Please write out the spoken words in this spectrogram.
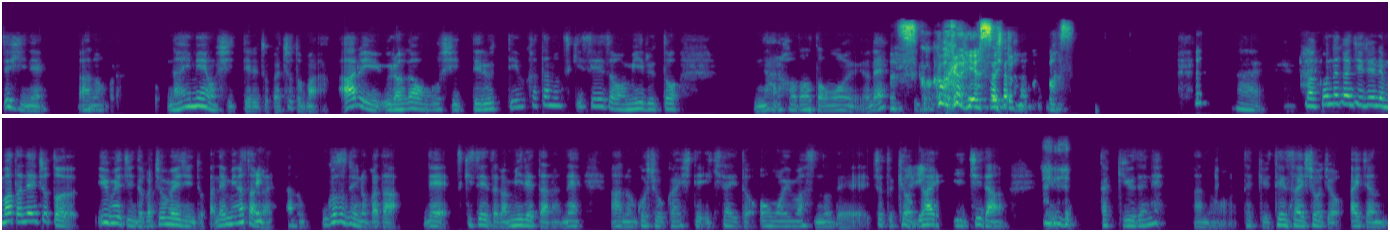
ぜひね、あの、ほら、内面を知ってるとか、ちょっとまあ、ある意味裏側を知ってるっていう方の月星座を見ると、なるほどと思うよね。すごくわかりやすいと思います。はい。まあ、こんな感じでね、またね、ちょっと有名人とか著名人とかね、皆さんが、あの、ご存知の方で月星座が見れたらね、あの、ご紹介していきたいと思いますので、ちょっと今日はい第1弾、えー 卓球でね、あの、卓球天才少女愛ちゃん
